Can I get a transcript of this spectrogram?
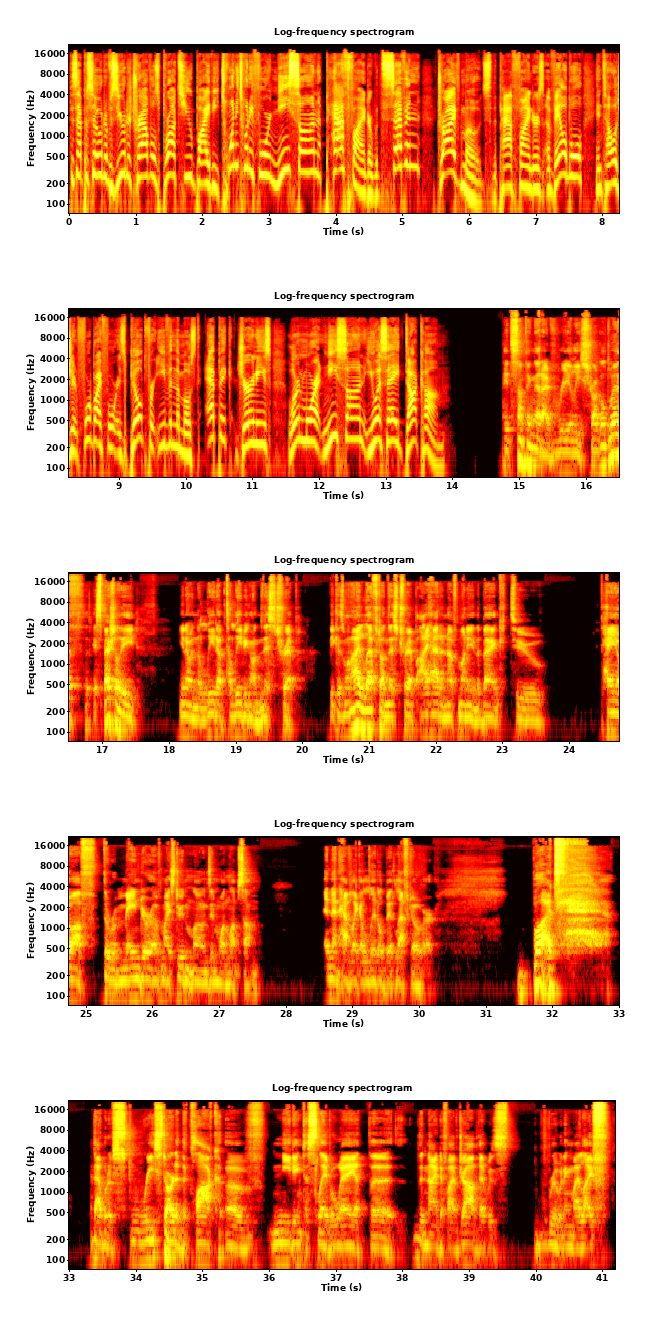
This episode of Zero to Travel is brought to you by the 2024 Nissan Pathfinder with seven drive modes. The Pathfinder's available intelligent 4x4 is built for even the most epic journeys. Learn more at nissanusa.com. It's something that I've really struggled with, especially, you know, in the lead up to leaving on this trip. Because when I left on this trip, I had enough money in the bank to pay off the remainder of my student loans in one lump sum and then have like a little bit left over. But that would have restarted the clock of needing to slave away at the the 9 to 5 job that was ruining my life.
